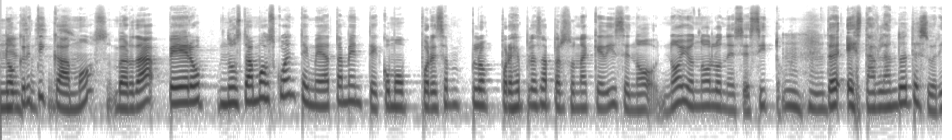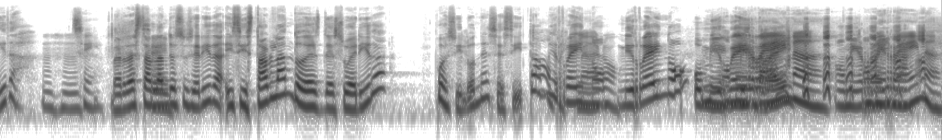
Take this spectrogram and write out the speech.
no criticamos, ¿verdad? Pero nos damos cuenta inmediatamente, como por ejemplo, por ejemplo esa persona que dice, no, no, yo no lo necesito. Entonces, está hablando desde su herida. ¿verdad? Está Sí. hablando de su herida. Y si está hablando desde su herida, pues sí lo necesita, No, mi reino, claro. mi reino o mi, O mi reina. reina. O mi O mi reina. reina.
